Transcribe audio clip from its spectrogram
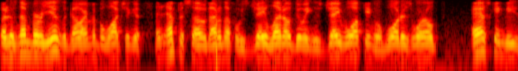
But a number of years ago, I remember watching a, an episode, I don't know if it was Jay Leno doing his jaywalking or Watters' World, asking these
